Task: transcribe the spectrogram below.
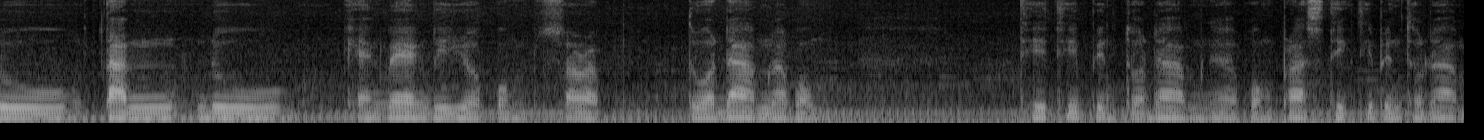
ดูตันดูแข็งแรงดีครับผมสำหรับตัวด้ามนะผมที่ที่เป็นตัวด้ามเนี่ยผมพลาสติกที่เป็นตัวด้าม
